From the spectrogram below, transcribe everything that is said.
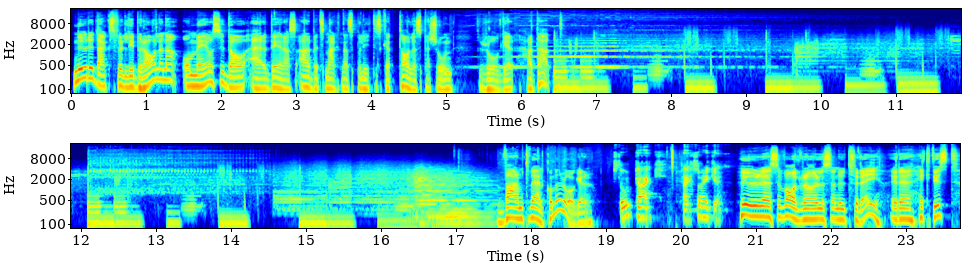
Nu är det dags för Liberalerna och med oss idag är deras arbetsmarknadspolitiska talesperson Roger Haddad. Varmt välkommen Roger! Stort tack! Tack så mycket! Hur ser valrörelsen ut för dig? Är det hektiskt?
